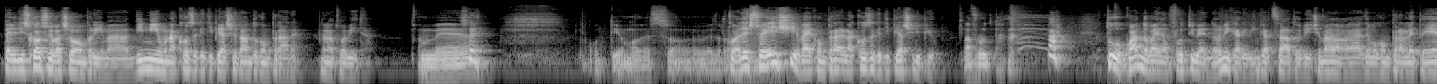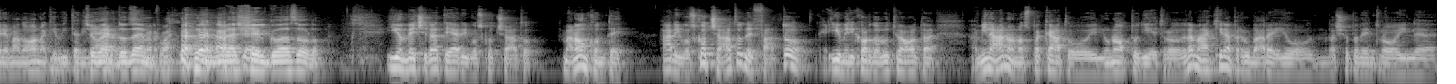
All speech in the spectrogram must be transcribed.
Per il discorso che facevamo prima, dimmi una cosa che ti piace tanto comprare nella tua vita. a me. Sì. Oddio, ma adesso vedrò. Tu adesso esci e vai a comprare la cosa che ti piace di più. La frutta. Ma tu quando vai da un fruttivendolo mica arrivi incazzato e dici ma no, devo comprare le pere, madonna che vita di Ci merda. perdo questa tempo. roba qua." Me la scelgo da solo. Io invece da te arrivo scocciato, ma non con te. Arrivo scocciato del fatto che io mi ricordo l'ultima volta a Milano hanno spaccato il lunotto dietro della macchina per rubare, io ho lasciato dentro il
